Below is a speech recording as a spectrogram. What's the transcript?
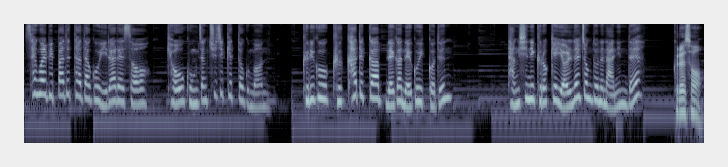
생활비 빠듯하다고 일하래서 겨우 공장 취직했더구먼. 그리고 그 카드값 내가 내고 있거든? 당신이 그렇게 열낼 정도는 아닌데? 그래서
